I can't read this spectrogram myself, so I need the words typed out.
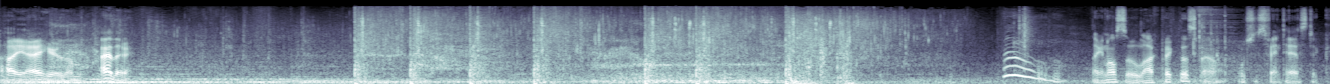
Oh yeah, I hear them. Hi there. Can also lockpick this now, which is fantastic.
